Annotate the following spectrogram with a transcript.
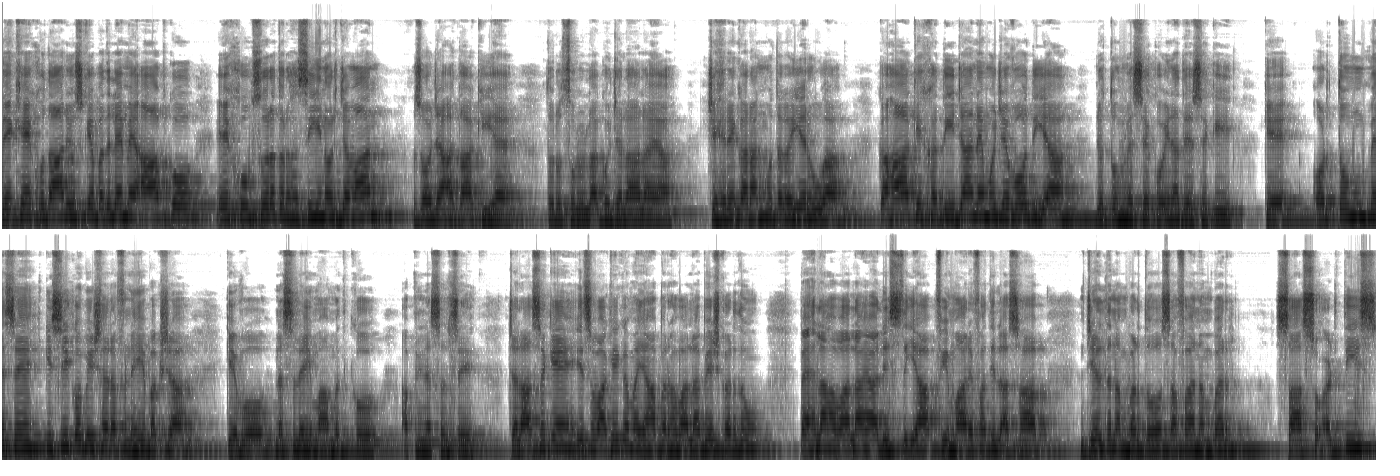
دیکھیں، خدا نے اس کے بدلے میں آپ کو ایک خوبصورت اور حسین اور جوان زوجہ عطا کی ہے۔ تو رسول اللہ کو جلال آیا۔ چہرے کا رنگ متغیر ہوا۔ کہا کہ ختیجہ نے مجھے وہ دیا جو تم میں سے کوئی نہ دے سکی، کہ اور تم میں سے کسی کو بھی شرف نہیں بخشا کہ وہ نسل امامت کو اپنی نسل سے چلا سکیں۔ اس واقعے کا میں یہاں پر حوالہ پیش کر دوں۔ پہلا حوالہ ہے الاستیاب فی معرفت الاصحاب، جلد نمبر دو، صفحہ نمبر سات سو اڑتیس۔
